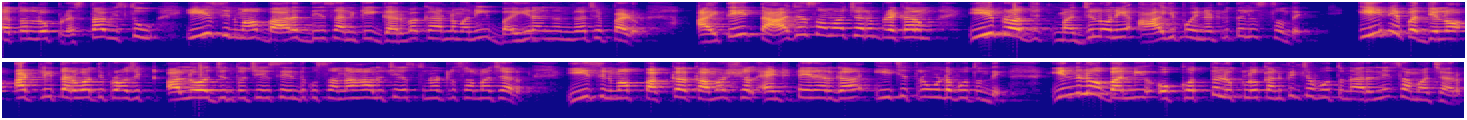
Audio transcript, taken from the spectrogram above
గతంలో ప్రస్తావిస్తూ ఈ సినిమా భారతదేశానికి గర్వకారణమని బహిరంగంగా చెప్పాడు. అయితే తాజా సమాచారం ప్రకారం ఈ ప్రాజెక్ట్ మధ్యలోనే ఆగిపోయినట్లు తెలుస్తుంది. ఈ నేపథ్యంలో అట్లీ తర్వాతి ప్రాజెక్ట్ అల్లు అర్జున్తో చేసేందుకు సన్నాహాలు చేస్తున్నట్లు సమాచారం. ఈ సినిమా పక్క కమర్షియల్ ఎంటర్టైనర్గా ఈ చిత్రం ఉండబోతుంది. ఇందులో బన్నీ ఓ కొత్త లుక్లో కనిపించబోతున్నారని సమాచారం.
